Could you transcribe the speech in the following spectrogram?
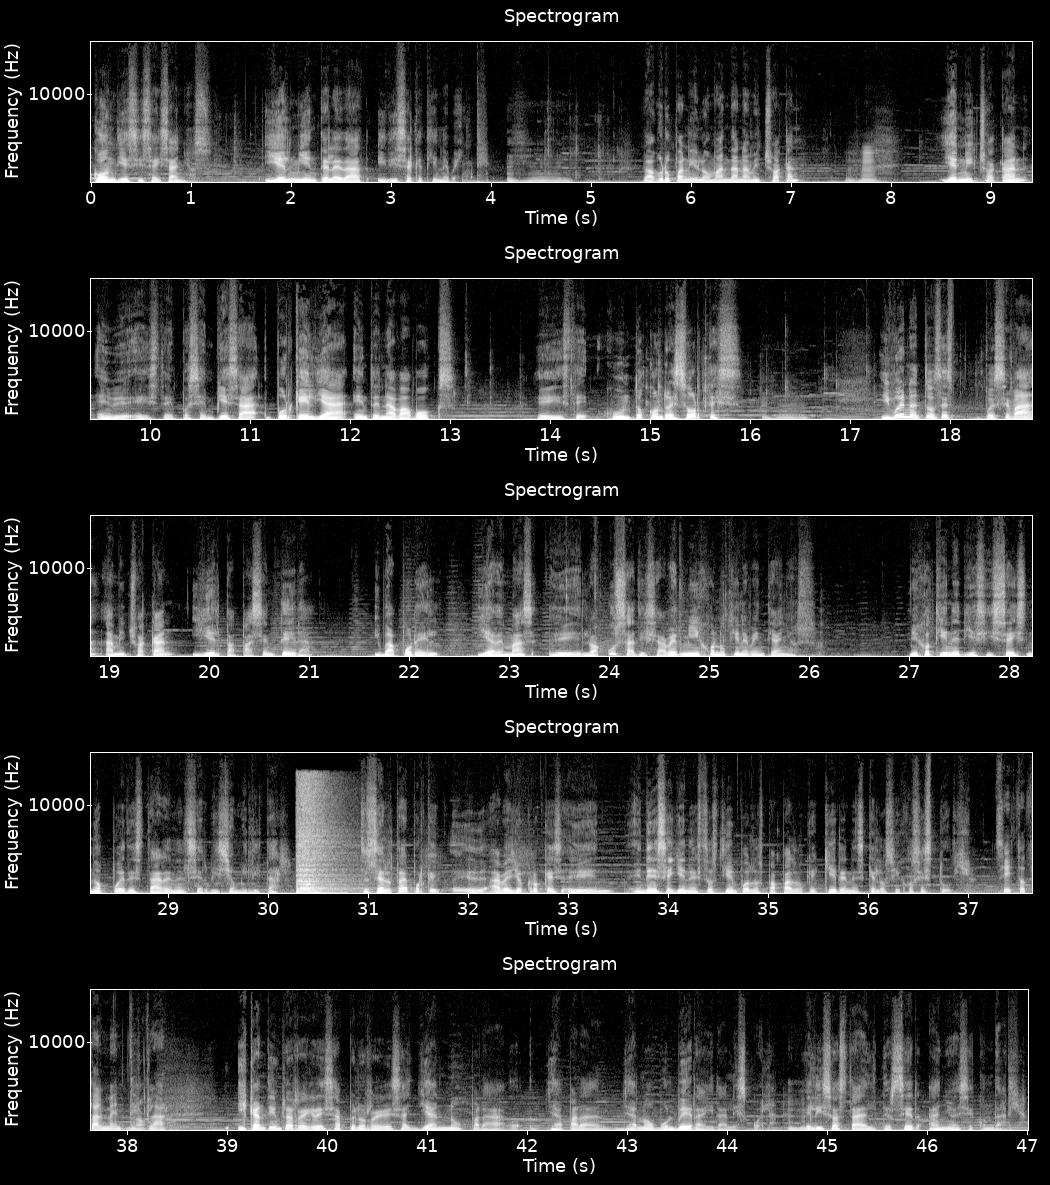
Con 16 años. Y él miente la edad y dice que tiene 20. Ujú. Lo agrupan y lo mandan a Michoacán. Y en Michoacán, eh, este, pues empieza, porque él ya entrenaba box, este, junto con resortes. Y bueno, entonces, pues se va a Michoacán y el papá se entera y va por él y además eh, lo acusa. Dice, a ver, mi hijo no tiene 20 años. Mi hijo tiene 16, no puede estar en el servicio militar. Entonces se lo trae porque, eh, a ver, yo creo que eh, en, ese y en estos tiempos los papás lo que quieren es que los hijos estudien. Sí, totalmente, ¿No? claro. Y Cantinflas regresa, pero regresa ya no para, ya para, ya no volver a ir a la escuela. Él hizo hasta el tercer año de secundaria.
